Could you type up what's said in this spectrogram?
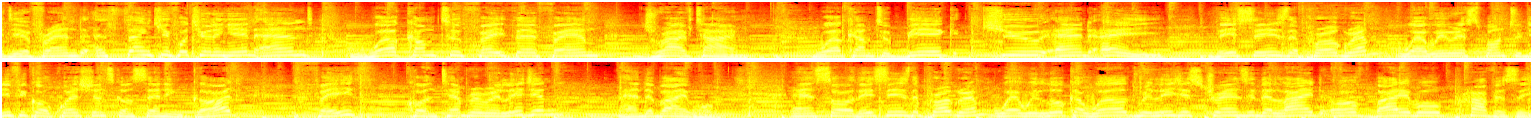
dear friend. Thank you for tuning in and welcome to Faith FM Drive Time. Welcome to Big Q and A. This is the program where we respond to difficult questions concerning God, faith, contemporary religion, and the Bible. And so this is the program where we look at world religious trends in the light of Bible prophecy.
